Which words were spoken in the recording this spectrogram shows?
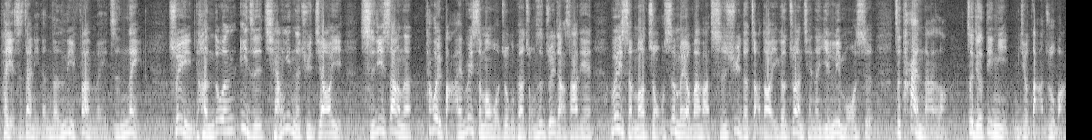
它也是在你的能力范围之内。所以很多人一直强硬的去交易，实际上呢，他会把哎，为什么我做股票总是追涨杀跌？为什么总是没有办法持续的找到一个赚钱的盈利模式？这太难了，这就定义你就打住吧。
